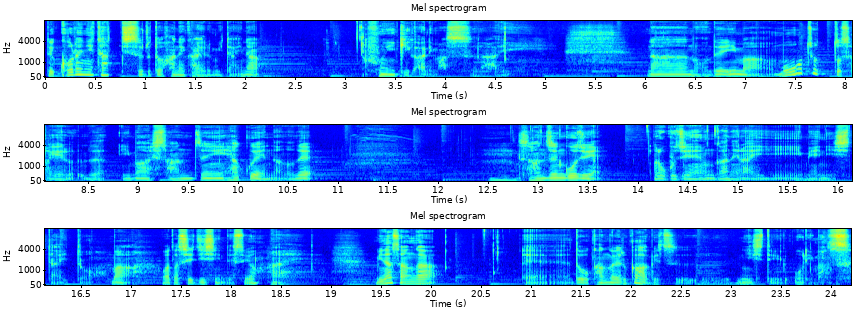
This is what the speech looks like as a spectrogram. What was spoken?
でこれにタッチすると跳ね返るみたいな雰囲気があります。はい。なので今もうちょっと下げる。今3100円なので、3050円60円が狙い目にしたいと。まあ私自身ですよ。はい。皆さんが、えー、どう考えるかは別にしております。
